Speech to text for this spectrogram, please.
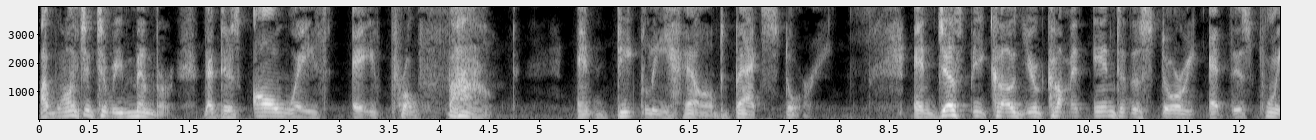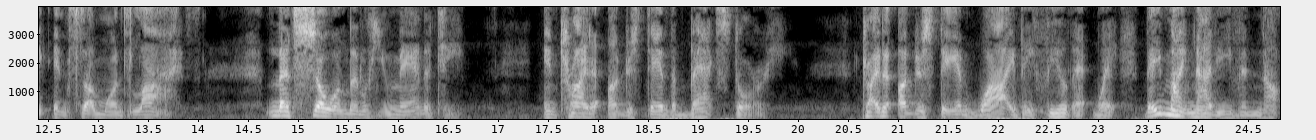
I want you to remember that there's always a profound and deeply held backstory and just because you're coming into the story at this point in someone's lives, let's show a little humanity and try to understand the backstory. Try to understand why they feel that way. They might not even know.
